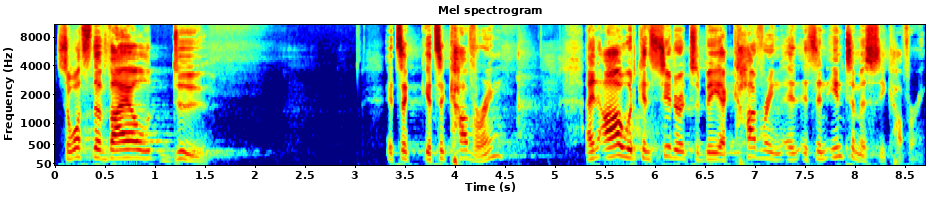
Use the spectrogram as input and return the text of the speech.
So, what's the veil do? It's a, it's a covering. And I would consider it to be a covering, it's an intimacy covering.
